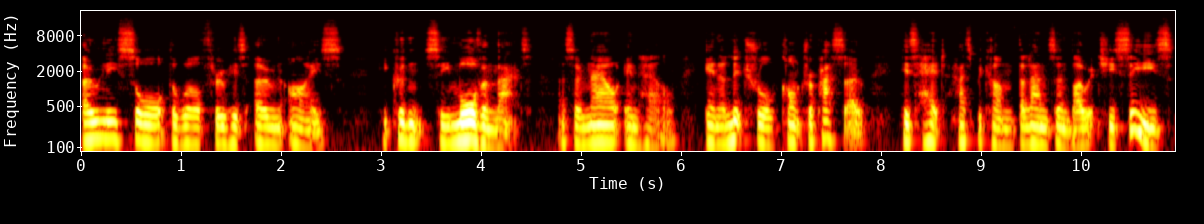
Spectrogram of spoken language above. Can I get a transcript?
only saw the world through his own eyes. He couldn't see more than that. And so now in hell, in a literal contrapasso, his head has become the lantern by which he sees.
